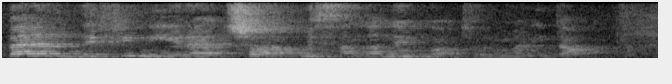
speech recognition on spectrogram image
per definire ciò a cui sta andando incontro l'umanità.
